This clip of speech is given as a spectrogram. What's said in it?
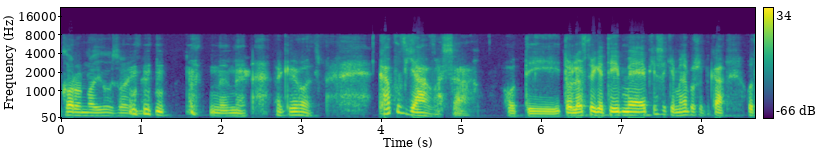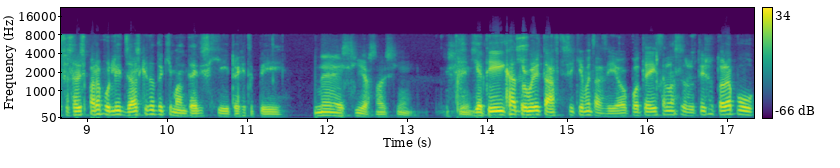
κορονοϊού ζωή. Ναι, ναι, ναι ακριβώς. Κάπου διάβασα ότι, το λέω αυτό γιατί με έπιασε και εμένα προσωπικά, ότι σας αρέσει πάρα πολύ jazz και τα ντοκιμαντέρ ισχύει, το έχετε πει; Ναι, ισχύει αυτό, ισχύει. Γιατί είχα τρομερή ταύτιση και με τα δύο, οπότε ήθελα να σας ρωτήσω τώρα που,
